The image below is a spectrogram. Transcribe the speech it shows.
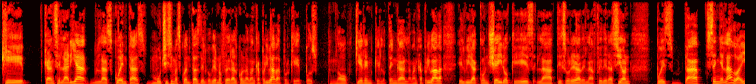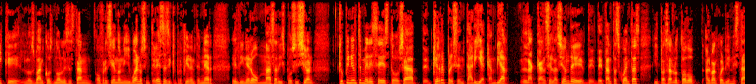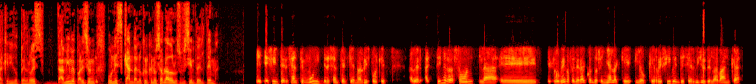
que cancelaría las cuentas, muchísimas cuentas del gobierno federal con la banca privada, porque pues no quieren que lo tenga la banca privada. Elvira Concheiro, que es la tesorera de la federación, pues ha señalado ahí que los bancos no les están ofreciendo ni buenos intereses y que prefieren tener el dinero más a disposición. ¿Qué opinión te merece esto? O sea, ¿qué representaría cambiar la cancelación de, de, tantas cuentas y pasarlo todo al Banco del Bienestar, querido Pedro. Es, a mí me parece un, escándalo, creo que no se ha hablado lo suficiente del tema. E, es interesante, muy interesante el tema, Luis, porque, a ver, tiene razón la, eh, el gobierno federal cuando señala que lo que reciben de servicios de la banca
